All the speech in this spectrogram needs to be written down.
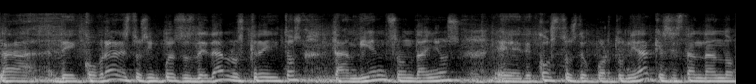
la, de cobrar estos impuestos, de dar los créditos, también son daños eh, de costos de oportunidad que se están dando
